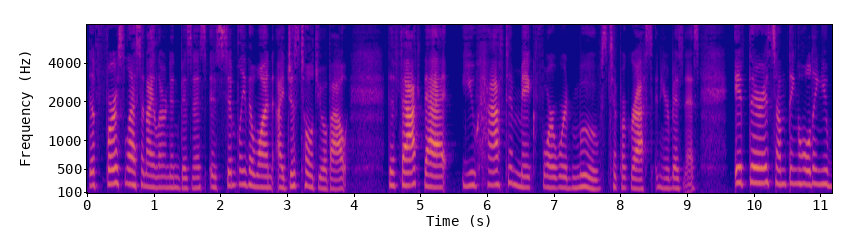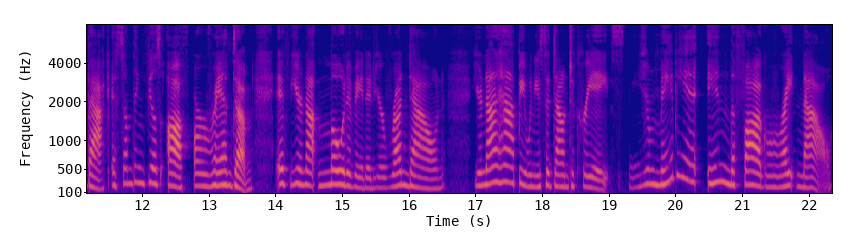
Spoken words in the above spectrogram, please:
The first lesson I learned in business is simply the one I just told you about the fact that you have to make forward moves to progress in your business. If there is something holding you back, if something feels off or random, if you're not motivated, you're run down, you're not happy when you sit down to create, you're maybe in the fog right now.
